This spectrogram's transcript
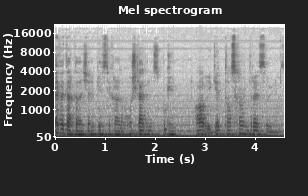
Evet arkadaşlar hepiniz tekrardan hoş geldiniz. Bugün abi GTA San Andreas oynuyoruz.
